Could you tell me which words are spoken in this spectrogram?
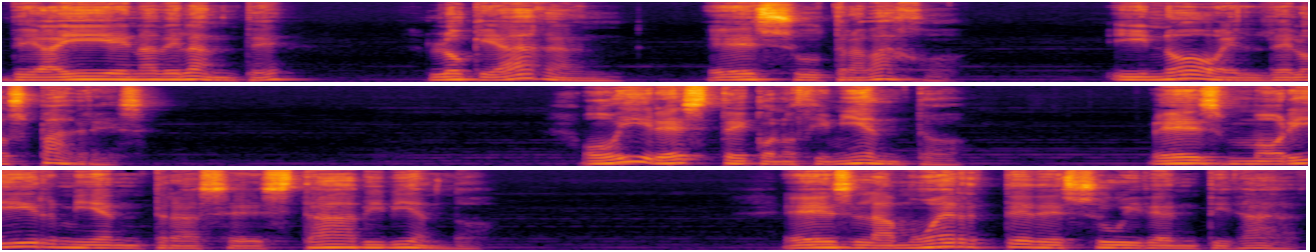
De ahí en adelante, lo que hagan es su trabajo y no el de los padres. Oír este conocimiento es morir mientras se está viviendo. Es la muerte de su identidad,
